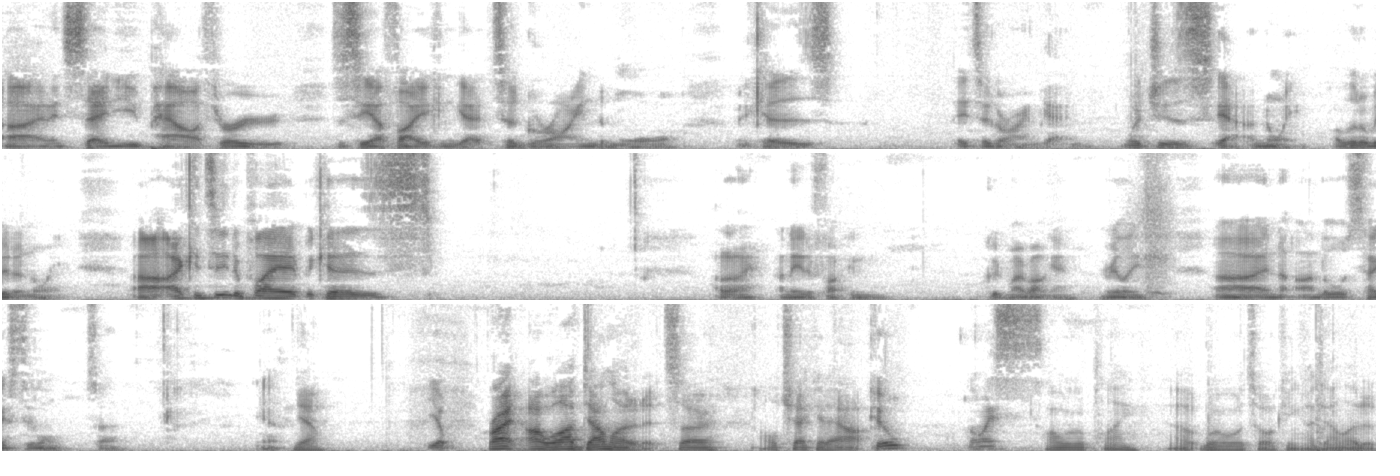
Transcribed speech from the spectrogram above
Uh, and instead, you power through to see how far you can get to grind more because it's a grind game, which is yeah annoying, a little bit annoying. Uh, I continue to play it because I don't know. I need a fucking good mobile game, really. Uh, and Underlords takes too long, so yeah. Yeah. Yep. Right. Oh well, I've downloaded it, so I'll check it out. Cool. Nice. While we were playing, uh, while we were talking, I downloaded.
